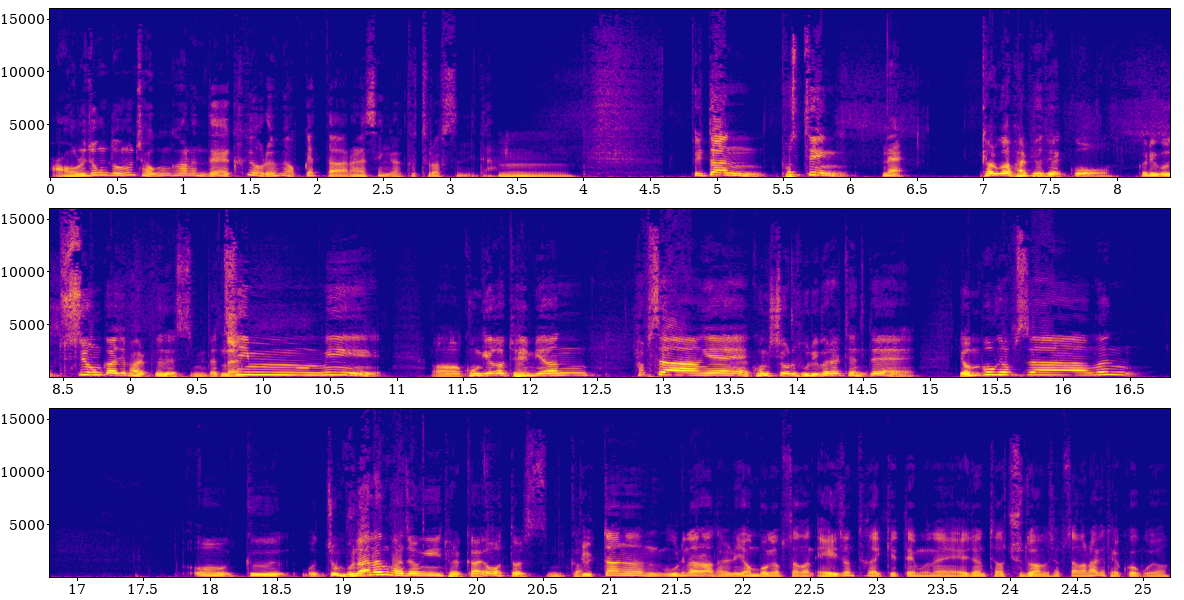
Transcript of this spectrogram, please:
아, 어느 정도는 적응하는데 크게 어려움이 없겠다라는 생각도 들었습니다. 음. 일단 포스팅 네. 결과 발표됐고 그리고 수용까지 발표됐습니다. 네. 팀이 어, 공개가 되면 협상에 공식적으로 돌입을 할 텐데 연봉 협상은 어 그 뭐 좀 무난한 과정이 될까요? 어떻습니까? 일단은 우리나라와 달리 연봉 협상은 에이전트가 있기 때문에 에이전트가 주도하면서 협상을 하게 될 거고요.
